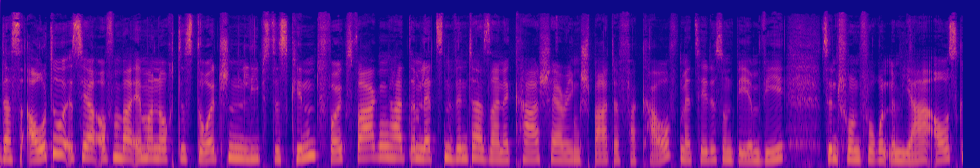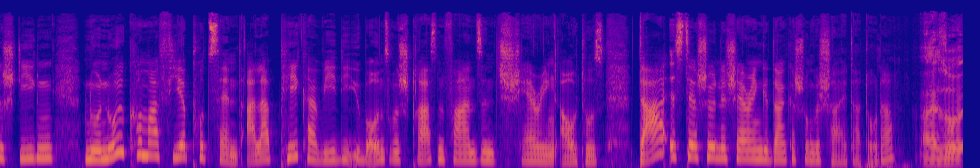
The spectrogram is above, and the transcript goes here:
Das Auto ist ja offenbar immer noch des Deutschen liebstes Kind. Volkswagen hat im letzten Winter seine Carsharing-Sparte verkauft. Mercedes und BMW sind schon vor rund einem Jahr ausgestiegen. Nur 0,4 Prozent aller Pkw, die über unsere Straßen fahren, sind Sharing-Autos. Da ist der schöne Sharing-Gedanke schon gescheitert, oder? Also,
